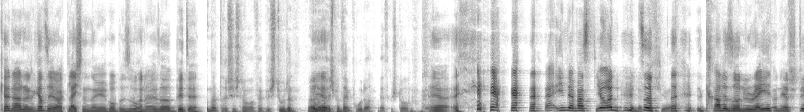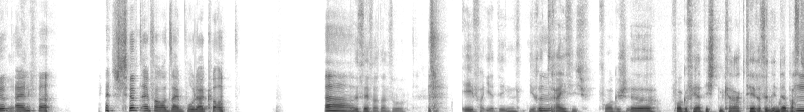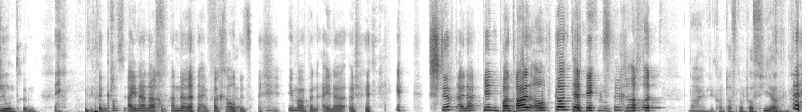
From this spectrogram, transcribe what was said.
keine Ahnung, du kannst ja doch gleich eine neue Gruppe suchen. Also bitte. Und dann drücke ich nochmal, wer bist du denn? Ja. Äh, ich bin sein Bruder, er ist gestorben. Ja. in der Bastion. In der so, Bastion. Gerade so ein Raid und er stirbt Ja. einfach. Er stirbt einfach und sein Bruder kommt. Ah, Das ist einfach dann so Eva, ihr Ding, ihre Mhm. 30 vorgesch- äh, vorgefertigten Charaktere sind in der Bastion drin. Die da tauscht kommt einer nach dem anderen einfach raus. Immer wenn einer stirbt, einer geht ein Portal auf, kommt der nächste raus. Nein, wie konnte das nur passieren?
